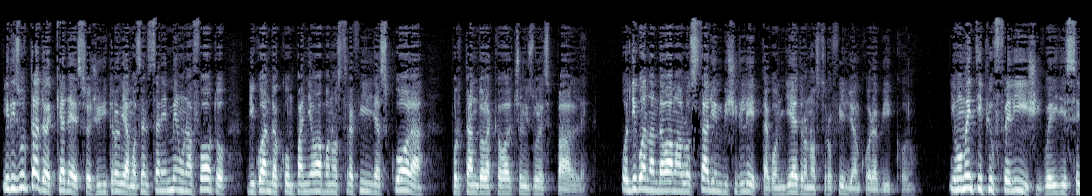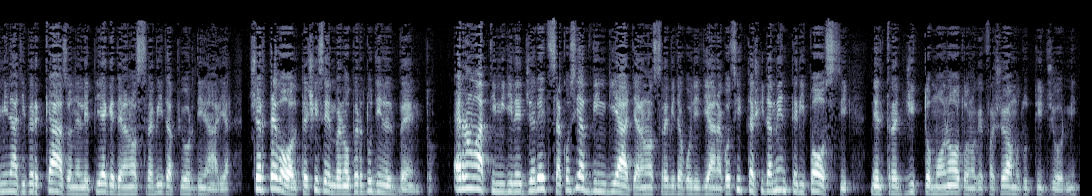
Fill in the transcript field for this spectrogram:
Il risultato è che adesso ci ritroviamo senza nemmeno una foto di quando accompagnavamo nostra figlia a scuola portandola a cavalcioni sulle spalle, o di quando andavamo allo stadio in bicicletta con dietro nostro figlio ancora piccolo. I momenti più felici, quelli disseminati per caso nelle pieghe della nostra vita più ordinaria, certe volte ci sembrano perduti nel vento. Erano attimi di leggerezza così avvinghiati alla nostra vita quotidiana, così tacitamente riposti nel tragitto monotono che facevamo tutti i giorni,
